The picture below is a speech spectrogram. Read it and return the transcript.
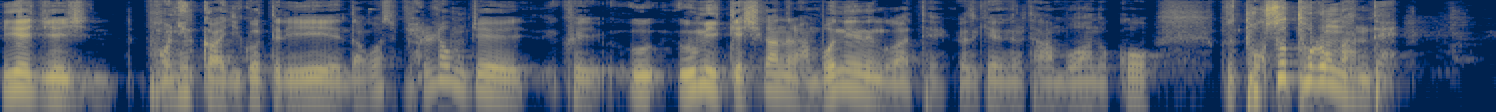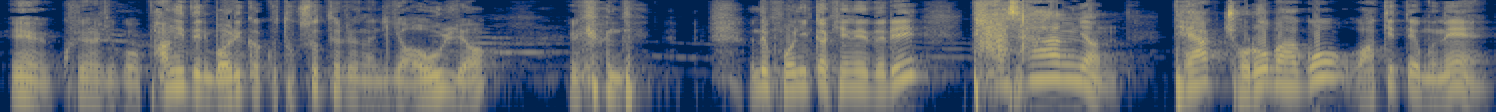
이게 이제 보니까 이것들이 나가서 별로 이제 그 의미 있게 시간을 안 보내는 것 같아. 그래서 걔네들 다 모아놓고 무슨 독서 토론 한대. 예, 그래가지고 방위들이 머리 깎고 독서 토론하는 이게 어울려? 이렇게 하는데 근데 보니까 걔네들이 다 4학년, 대학 졸업하고 왔기 때문에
